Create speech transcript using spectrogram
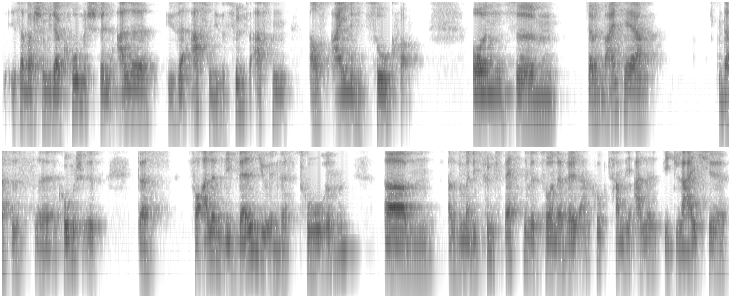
ist aber schon wieder komisch, wenn alle diese Affen, diese fünf Affen aus einem Zoo kommen. Und ähm, damit meinte er, dass es äh, komisch ist, dass vor allem die Value-Investoren, ähm, also wenn man die fünf besten Investoren der Welt anguckt, haben die alle die gleiche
